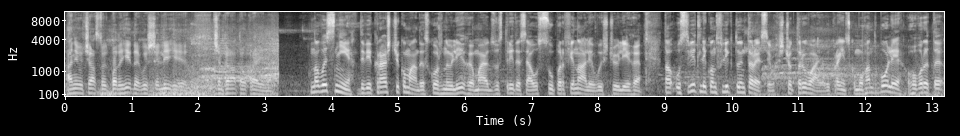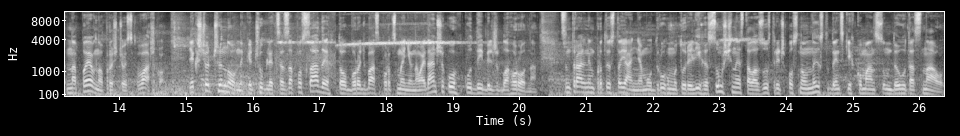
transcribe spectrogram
они участвуют под эгидой высшей лиги чемпионата Украины. Навесні дві кращі команди з кожної ліги мають зустрітися у суперфіналі вищої ліги. Та у світлі конфлікту інтересів, що триває в українському гандболі, говорити напевно про щось важко. Якщо чиновники чубляться за посади, то боротьба спортсменів на майданчику куди більш благородна. Центральним протистоянням у другому турі ліги Сумщини стала зустріч основних студентських команд СумДУ та СНАУ.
